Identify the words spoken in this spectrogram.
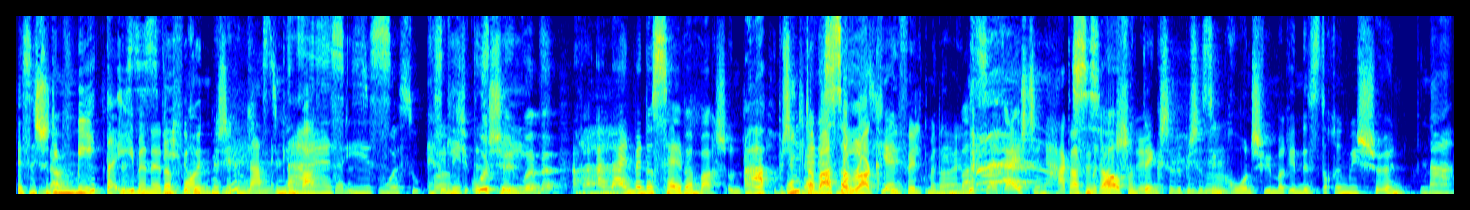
es ist schon Na, die Metaebene davon. rhythmische Gymnastik im Nein, Wasser. es das ist- ursuper. es Finde geht urschön. man, aber allein, wenn du es selber machst und Ah, du bist Unterwasser-Rugby fällt mir da im ein. Wasser reißt den Haxen rauf und denkst du, du bist eine Synchronschwimmerin. Das ist doch irgendwie schön. Na,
